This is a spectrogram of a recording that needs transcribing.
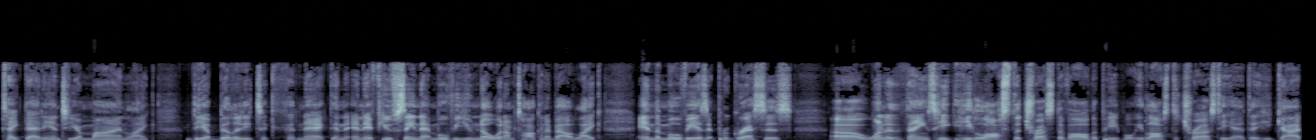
take that into your mind, like the ability to connect. And and if you've seen that movie, you know what I'm talking about. Like in the movie, as it progresses, uh, one of the things he he lost the trust of all the people. He lost the trust. He had to. He got,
